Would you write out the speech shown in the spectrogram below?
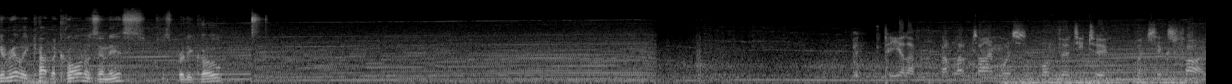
Can really cut the corners in this, which is pretty cool. P11. That lap time was 132.65.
